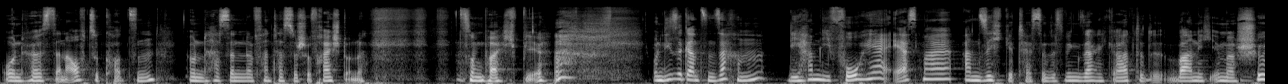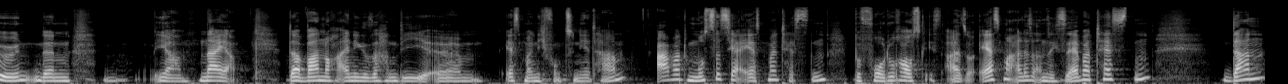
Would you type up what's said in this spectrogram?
und hörst dann auf zu kotzen und hast dann eine fantastische Freistunde. zum Beispiel. Und diese ganzen Sachen, die haben die vorher erstmal an sich getestet. Deswegen sage ich gerade, war nicht immer schön, denn ja, naja, da waren noch einige Sachen, die ähm, erstmal nicht funktioniert haben. Aber du musst es ja erstmal testen, bevor du rausgehst. Also erstmal alles an sich selber testen, dann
